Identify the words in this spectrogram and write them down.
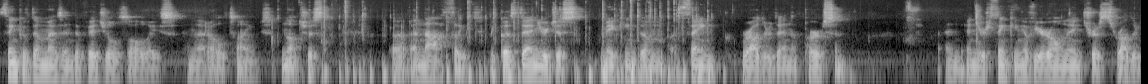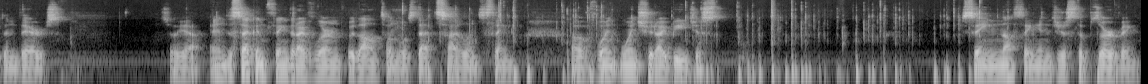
think of them as individuals always and at all times not just uh, an athlete because then you're just making them a thing rather than a person. And, and you're thinking of your own interests rather than theirs. So yeah, and the second thing that I've learned with Anton was that silence thing of when when should I be just saying nothing and just observing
